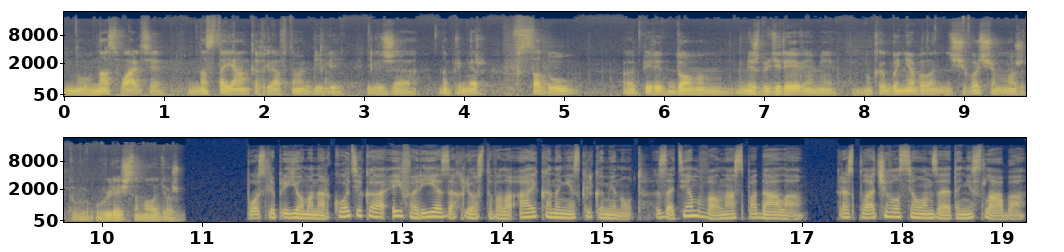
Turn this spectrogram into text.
ну, на асфальте, на стоянках для автомобилей. Или же, например, в саду перед домом, между деревьями. Ну, как бы не было ничего, чем может увлечься молодежь. После приема наркотика эйфория захлестывала Айка на несколько минут. Затем волна спадала. Расплачивался он за это не слабо.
